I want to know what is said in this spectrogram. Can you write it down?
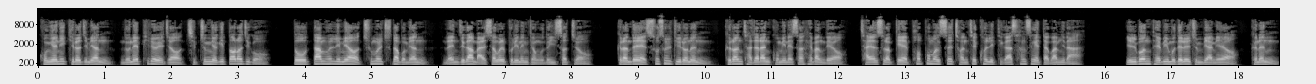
공연이 길어지면 눈에 필요해져 집중력이 떨어지고 또 땀 흘리며 춤을 추다 보면 렌즈가 말썽을 부리는 경우도 있었죠. 그런데 수술 뒤로는 그런 자잘한 고민에서 해방되어 자연스럽게 퍼포먼스 전체 퀄리티가 상승했다고 합니다. 일본 데뷔 무대를 준비하며 그는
